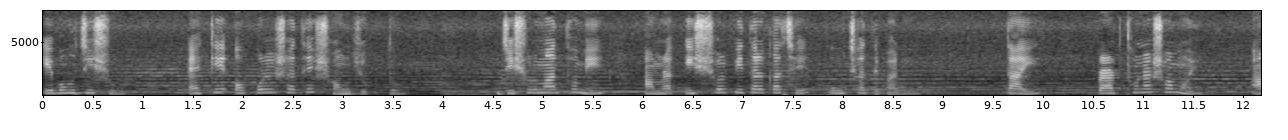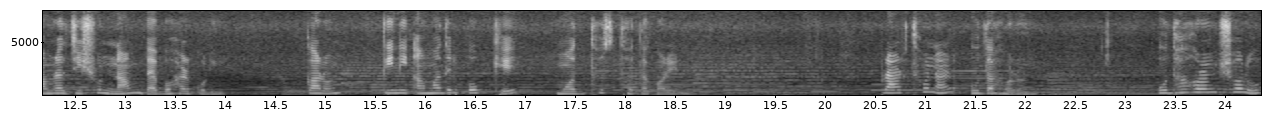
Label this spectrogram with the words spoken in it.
এবং যিশু একে অপরের সাথে সংযুক্ত। যিশুর মাধ্যমে আমরা ঈশ্বর পিতার কাছে পৌঁছাতে পারি। তাই প্রার্থনার সময় আমরা যিশুর নাম ব্যবহার করি, কারণ তিনি আমাদের পক্ষে মধ্যস্থতা করেন। প্রার্থনার উদাহরণ। উদাহরণস্বরূপ,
